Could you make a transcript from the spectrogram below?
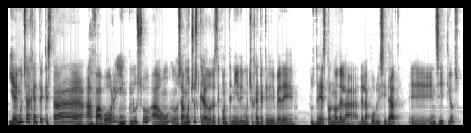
Y hay mucha gente que está a favor, incluso aún, o sea, muchos creadores de contenido y mucha gente que vive de, pues esto, ¿no? De la, de la publicidad eh, en sitios.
